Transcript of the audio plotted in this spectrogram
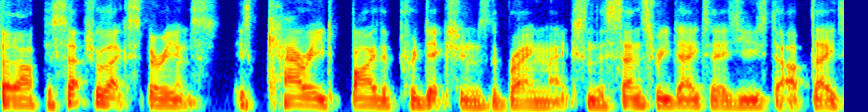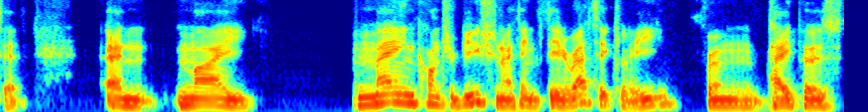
That our perceptual experience is carried by the predictions the brain makes, and the sensory data is used to update it. And my main contribution, I think, theoretically, from papers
